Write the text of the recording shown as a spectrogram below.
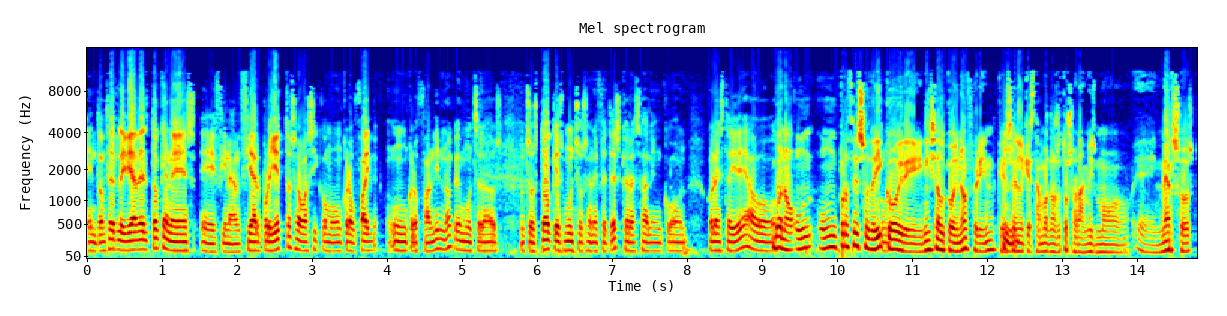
Entonces la idea del token es eh, financiar proyectos, algo así como un crowdfunding, un crowdfunding, ¿no? Que muchos muchos tokens, muchos NFTs que ahora salen con, con esta idea o bueno un, un proceso de ICO y de Initial Coin Offering que es en el que estamos nosotros ahora mismo eh, inmersos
